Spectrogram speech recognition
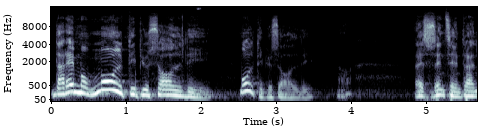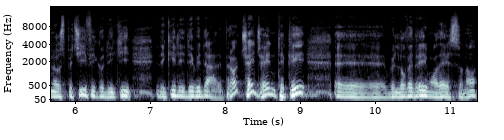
daremmo molti più soldi, molti più soldi. Adesso senza entrare nello specifico di chi, di chi, li deve dare, però c'è gente che, eh, lo vedremo adesso, no?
